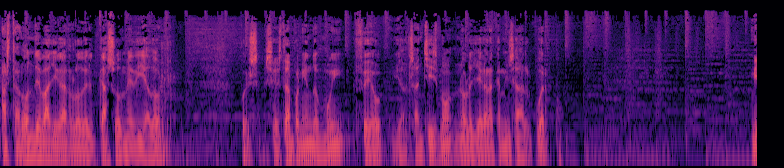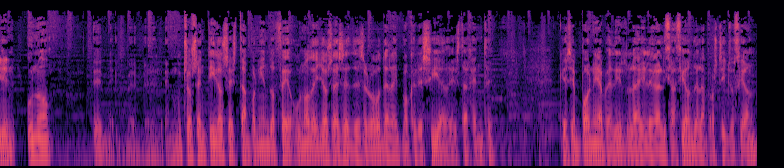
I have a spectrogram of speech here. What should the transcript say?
¿Hasta dónde va a llegar lo del caso mediador? Pues se está poniendo muy feo y al sanchismo no le llega la camisa al cuerpo. Miren, uno eh, en muchos sentidos se está poniendo feo. Uno de ellos es, desde luego, de la hipocresía de esta gente que se pone a pedir la ilegalización de la prostitución,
